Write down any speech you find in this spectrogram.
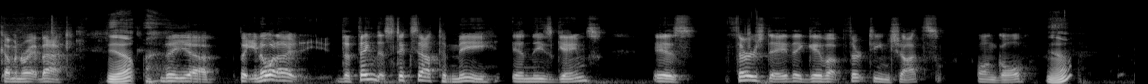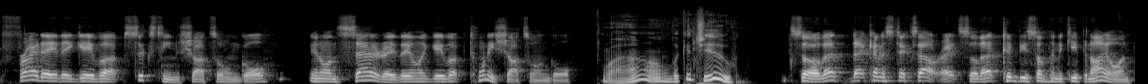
coming right back. Yeah. The uh, but you know what I the thing that sticks out to me in these games is Thursday they gave up 13 shots on goal. Yeah. Friday they gave up 16 shots on goal, and on Saturday they only gave up 20 shots on goal. Wow. Look at you. So that that kind of sticks out, right? So that could be something to keep an eye on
